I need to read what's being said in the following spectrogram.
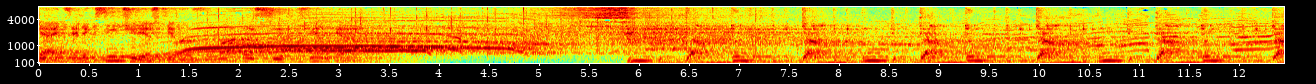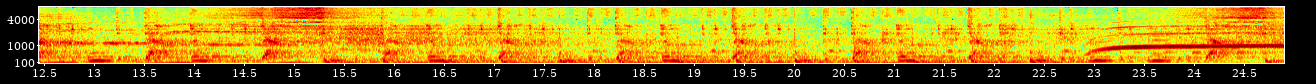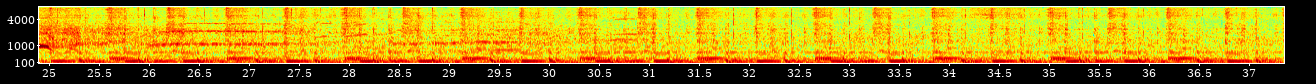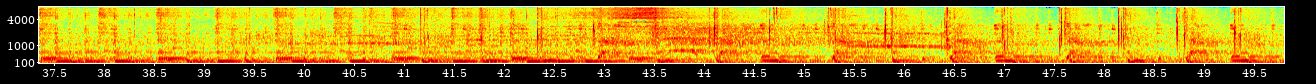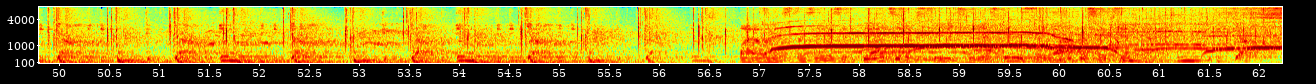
5. Алексей Черешкин, Злата Шевченко. Пара номер 175. Алексей Черешкин, Злата Шевченко.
